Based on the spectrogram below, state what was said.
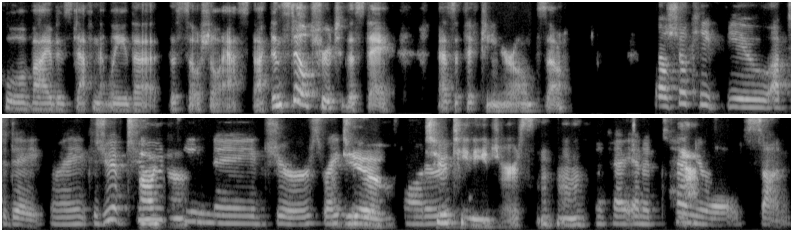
cool vibe is definitely the the social aspect and still true to this day as a 15 year old. So Well, she'll keep you up to date, right? Because you have two Oh, yeah. teenagers, right? daughters, two teenagers mhm, okay, and a ten-year-old son.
